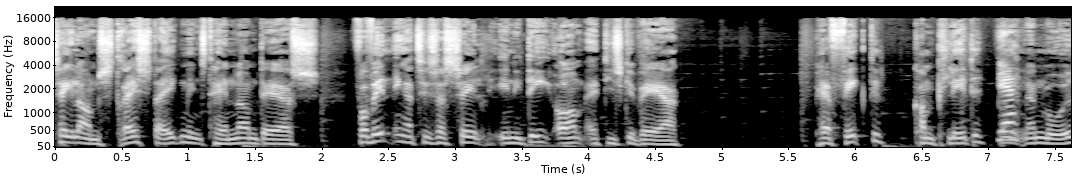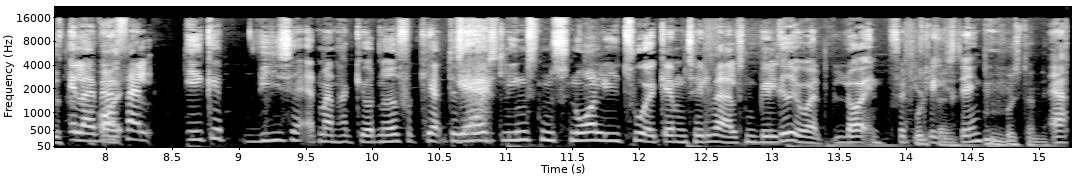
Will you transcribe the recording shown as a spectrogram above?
taler om stress, der ikke mindst handler om deres forventninger til sig selv, en idé om, at de skal være perfekte, komplette på Ja. en eller anden måde. Eller i hvert fald ikke vise, at man har gjort noget forkert. Det skal Ja. også ligne sådan en snorlige tur igennem tilværelsen, hvilket jo er løgn for de fleste, ikke? Mm. Fuldstændig. Ja.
